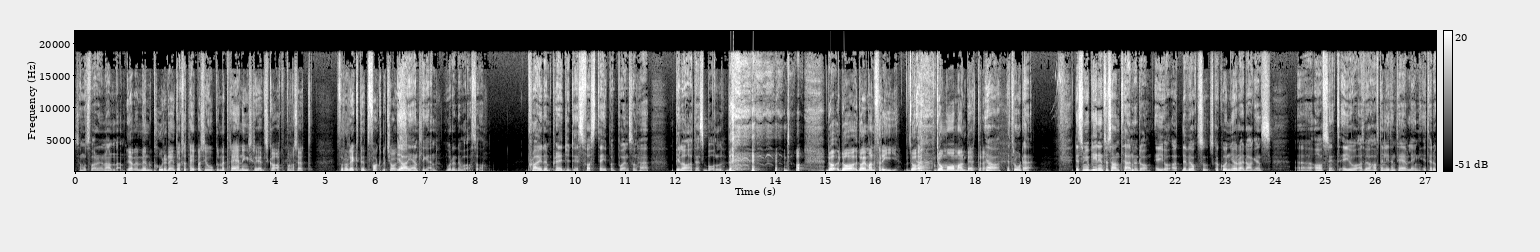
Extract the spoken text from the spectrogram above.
som motsvarar en annan. Ja, men borde det inte också tejpas ihop med träningsredskap på något sätt? För att riktigt fuck the choice? Ja, egentligen borde det vara så. Pride and Prejudice fast tejpad på en sån här pilatesboll. då, då, då, då är man fri. Då, Ja. då mår man bättre. Ja, jag tror det. Det som ju blir intressant här nu då är ju att det vi också ska kunna göra i dagens uh, avsnitt är ju att vi har haft en liten tävling i Ted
